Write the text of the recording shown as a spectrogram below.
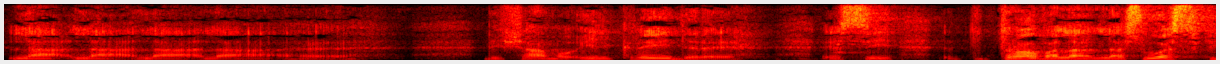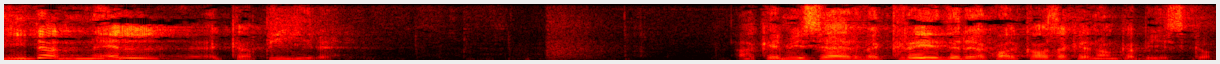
la, la, eh, diciamo, il credere eh, si, trova la sua sfida nel capire. A che mi serve credere a qualcosa che non capisco?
